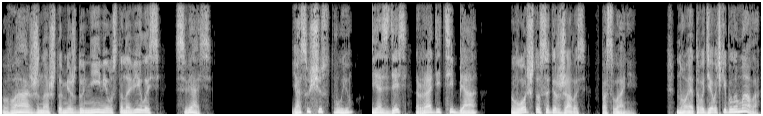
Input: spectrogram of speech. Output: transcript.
важно, что между ними установилась связь. «Я существую, я здесь ради тебя», вот что содержалось в послании. Но этого девочке было мало,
